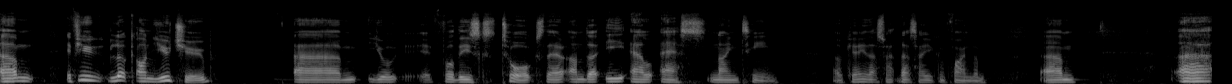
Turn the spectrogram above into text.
Um, if you look on YouTube, um, you, for these talks, they're under ELS 19. Okay, that's, that's how you can find them. Um, uh,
